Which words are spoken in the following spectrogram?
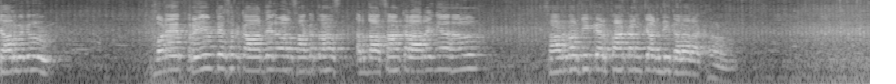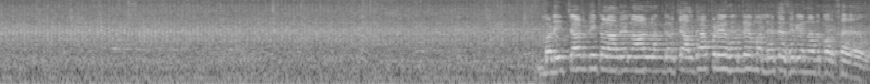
ਚੱਲ ਵਜੋ। ਬੜੇ ਪ੍ਰੇਮ ਤੇ ਸਤਿਕਾਰ ਦੇ ਨਾਲ ਸੰਗਤਾਂ ਅਰਦਾਸਾਂ ਕਰਾ ਰਹੀਆਂ ਹਨ। ਸਤਿਗੁਰ ਦੀ ਕਿਰਪਾ ਕਰਨ ਚੜ੍ਹਦੀ ਕਲਾ ਰੱਖਣ ਬੜੀ ਚੜ੍ਹਦੀ ਕਲਾ ਦੇ ਨਾਲ ਲੰਗਰ ਚੱਲਦਾ, ਆਪਣੇ ਹੋਲੇ ਮਹੱਲੇ ਤੇ ਸ੍ਰੀ ਅਨੰਦਪੁਰ ਸਾਹਿਬ।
